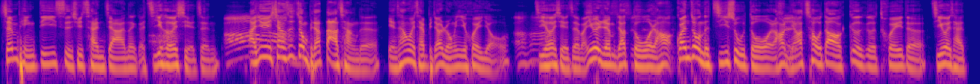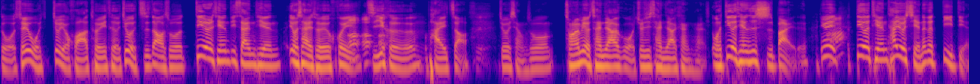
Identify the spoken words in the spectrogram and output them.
生平第一次去参加那个集合写真、哦、啊，因为像是这种比较大场的演唱会，才比较容易会有集合写真嘛，因为人比较多，然后观众的基数多，然后你要凑到各个推的机会才多，所以我就有滑推特，就有知道说第二天、第三天右菜推会集合拍照。就想说从来没有参加过，就去参加看看。我第二天是失败的，因为第二天他有写那个地点，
